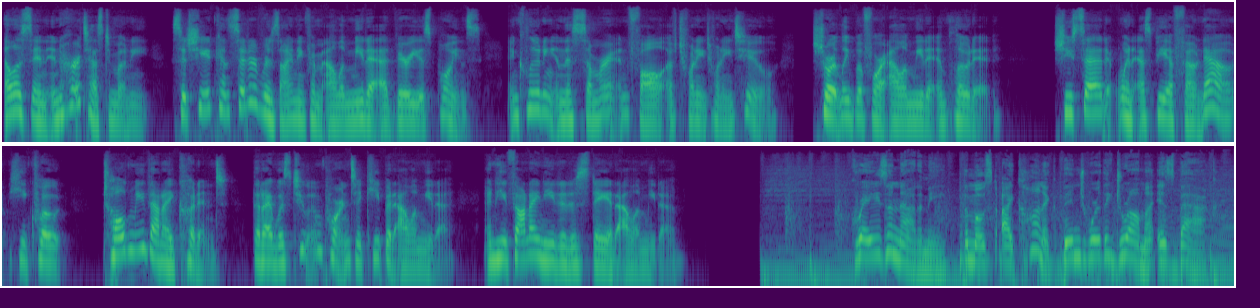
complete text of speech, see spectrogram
Ellison, in her testimony, said she had considered resigning from Alameda at various points, including in the summer and fall of 2022, shortly before Alameda imploded. She said when SBF found out, he, quote, told me that I couldn't, that I was too important to keep at Alameda, and he thought I needed to stay at Alameda. Grey's Anatomy, the most iconic binge worthy drama, is back,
